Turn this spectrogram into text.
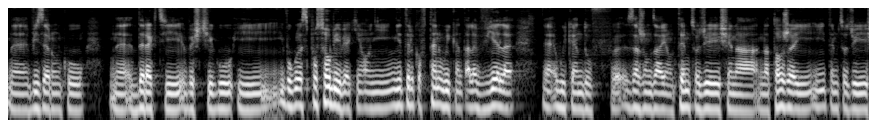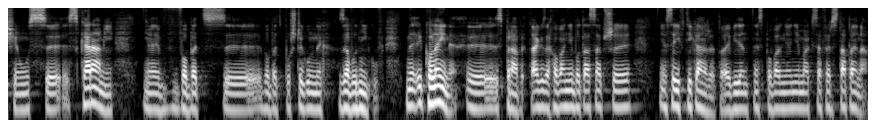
e, wizerunku dyrekcji wyścigu i, i w ogóle sposobie, w jaki oni nie tylko w ten weekend, ale wiele weekendów zarządzają tym, co dzieje się na, na torze i, i tym, co dzieje się z, z karami wobec, wobec poszczególnych zawodników. Kolejne sprawy, tak? Zachowanie Bottasa przy safety carze, to ewidentne spowalnianie Maxa Verstappena.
